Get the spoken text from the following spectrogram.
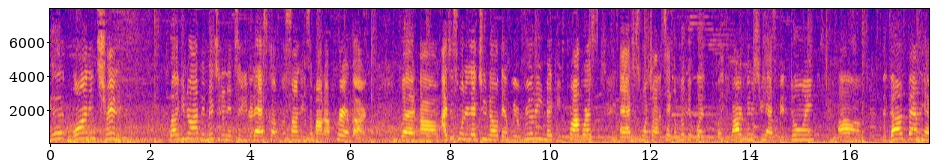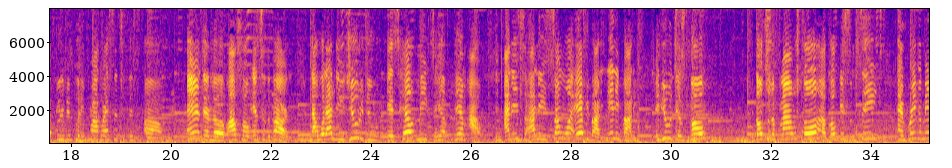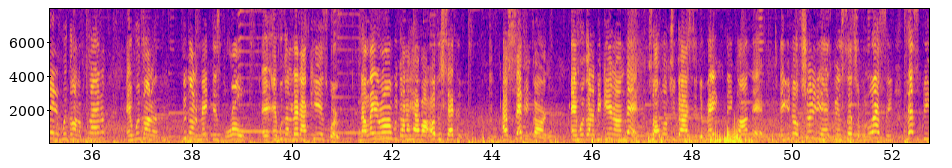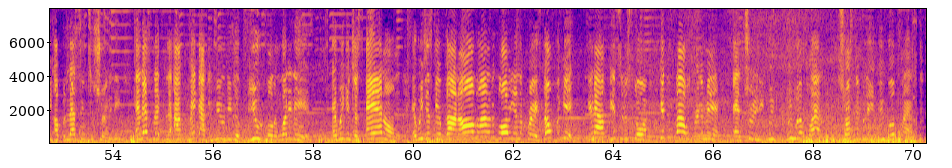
Good morning, Trinity. Well, you know, I've been mentioning it to you the last couple of Sundays about our prayer garden. But um, I just want to let you know that we're really making progress. And I just want y'all to take a look at what, what the garden ministry has been doing. Um, the Dunn family have really been putting progress into this um, and their love also into the garden. Now, what I need you to do is help me to help them out. I need I need someone, everybody, anybody. If you would just go, go to the flower store or go get some seeds and bring them in, and we're gonna plant them, and we're gonna we're gonna make this grow, and, and we're gonna let our kids work. Now later on, we're gonna have our other second, our second garden, and we're gonna begin on that. So I want you guys to debate and think on that. And you know, Trinity has been such a blessing. Let's be a blessing to Trinity. And let's make, make our community look beautiful and what it is. And we can just add on. And we just give God all the honor, the glory, and the praise. Don't forget, get out, get to the store, get the flowers, bring them in. And Trinity, we, we will plant them. Trust and believe, we will plant them.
